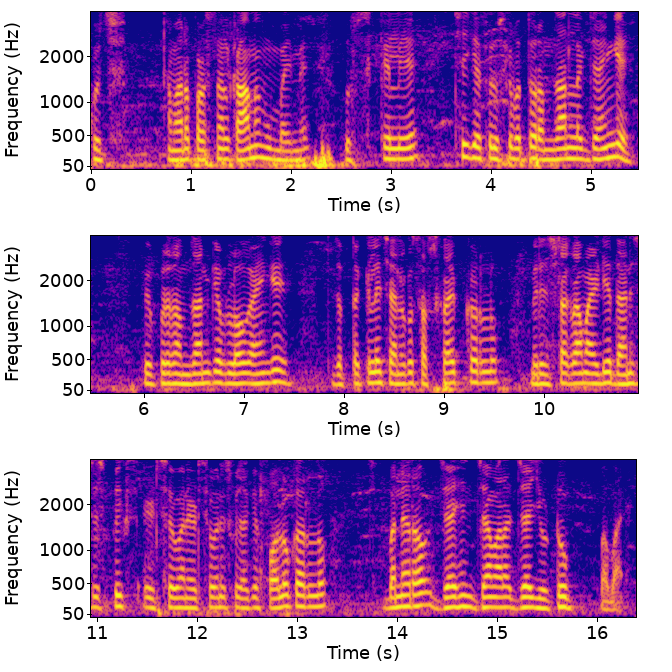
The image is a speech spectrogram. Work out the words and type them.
कुछ हमारा पर्सनल काम है मुंबई में, उसके लिए। ठीक है, फिर उसके बाद तो रमज़ान लग जाएँगे। फिर पूरे रमज़ान के ब्लॉग आएँगे। तो जब तक के लिए चैनल को सब्सक्राइब कर लो। मेरे इंस्टाग्राम आई डी है Danish speaks eight seven eight seven इसको जाके फॉलो कर लो। बने रहो। जय हिंद, जय महाराज जय यूट्यूब बाय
